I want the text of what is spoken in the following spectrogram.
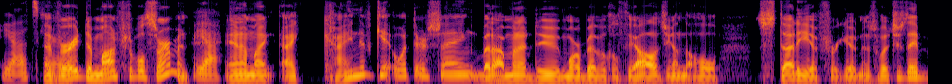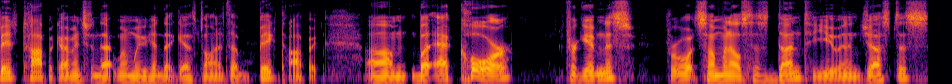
Yeah, that's A very demonstrable sermon. Yeah. And I'm like, I kind of get what they're saying, but I'm going to do more biblical theology on the whole study of forgiveness, which is a big topic. I mentioned that when we had that guest on. It's a big topic. Um, but at core, forgiveness for what someone else has done to you an injustice,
